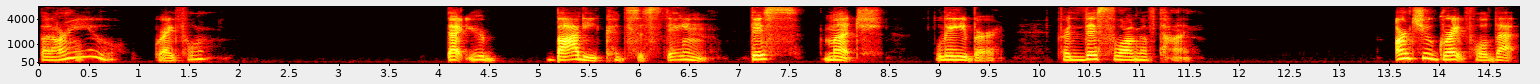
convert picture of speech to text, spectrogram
But aren't you grateful that your body could sustain this much labor for this long of time? Aren't you grateful that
